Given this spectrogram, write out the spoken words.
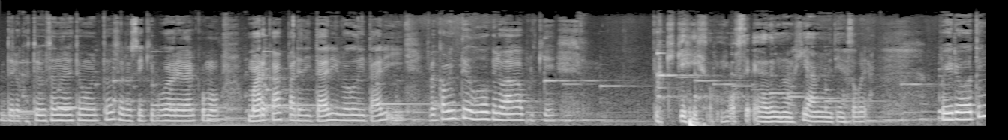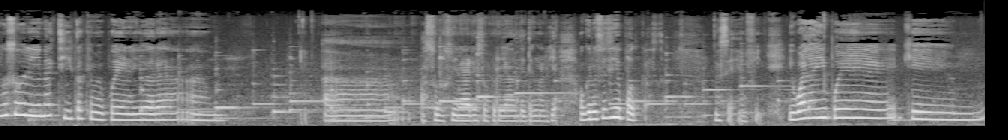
lo que estoy usando en este momento, solo sé que puedo agregar como marcas para editar y luego editar y francamente dudo que lo haga porque, porque ¿qué es eso? O sea, la tecnología a mí me tiene sobera. Pero tengo sobrinas chicas que me pueden ayudar a, a, a solucionar esos problemas de tecnología, aunque no sé si de podcast. No sé, en fin. Igual ahí puede que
